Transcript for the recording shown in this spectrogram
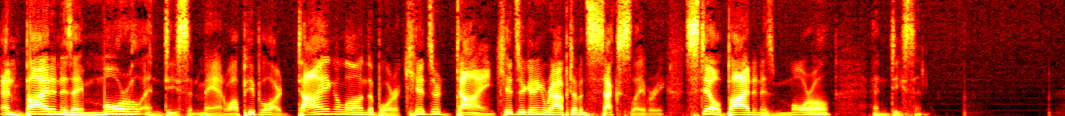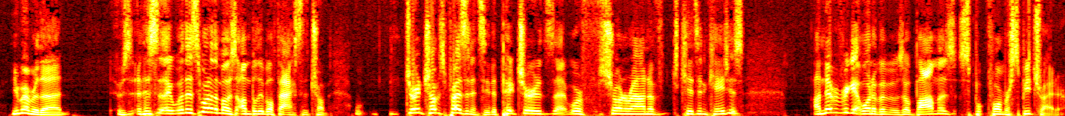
and Biden is a moral and decent man. While people are dying along the border, kids are dying, kids are getting wrapped up in sex slavery, still, Biden is moral and decent. You remember the. Was, this, is, well, this is one of the most unbelievable facts of Trump. During Trump's presidency, the pictures that were shown around of kids in cages, I'll never forget one of them. It was Obama's sp- former speechwriter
